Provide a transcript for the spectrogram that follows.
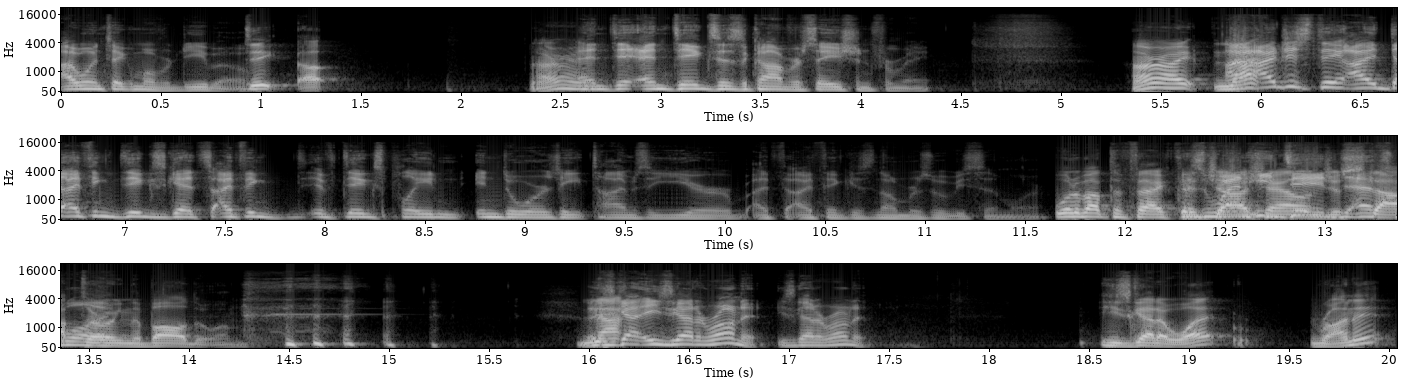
I wouldn't take him over Deebo. Dig, uh, all right. and Di- and Diggs is a conversation for me. All right. Not, I, I just think I, I think Diggs gets. I think if Diggs played indoors eight times a year, I, th- I think his numbers would be similar. what about the fact that Josh Allen did, just stopped what- throwing the ball to him? he's Not- got he's got to run it. He's got to run it. He's got to what? Run it?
